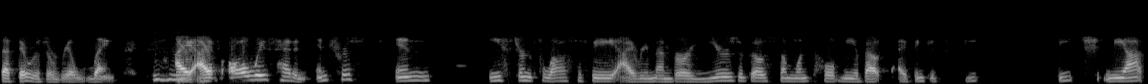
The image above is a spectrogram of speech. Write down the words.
that there was a real link mm-hmm. I, i've always had an interest in Eastern philosophy. I remember years ago, someone told me about, I think it's Thich Nhat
